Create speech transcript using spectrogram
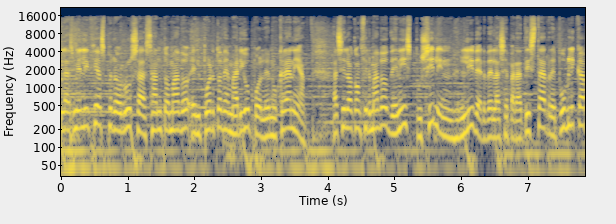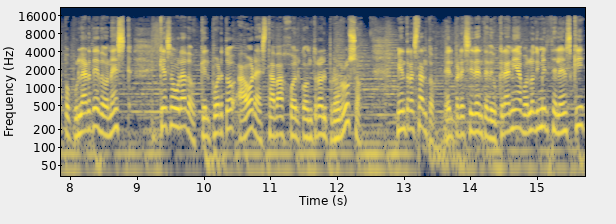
Las milicias prorrusas han tomado el puerto de Mariupol en Ucrania. Así lo ha confirmado Denis Pushilin, líder de la separatista República Popular de Donetsk, que ha asegurado que el puerto ahora está bajo el control prorruso. Mientras tanto, el presidente de Ucrania, Volodymyr Zelensky,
